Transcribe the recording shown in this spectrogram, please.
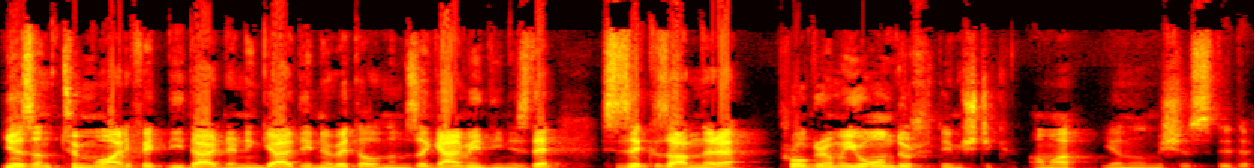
Yazın tüm muhalefet liderlerinin geldiği nöbet alanımıza gelmediğinizde size kızanlara programı yoğundur demiştik ama yanılmışız dedi.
